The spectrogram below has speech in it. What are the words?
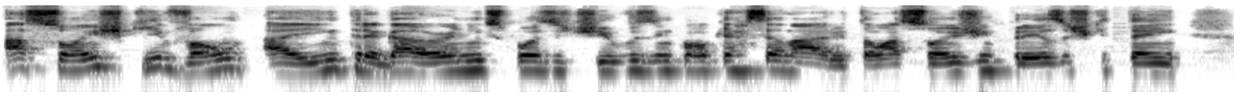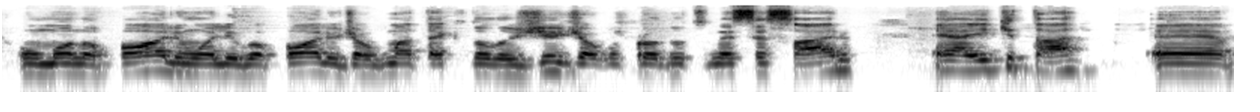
ações que vão aí entregar earnings positivos em qualquer cenário. Então, ações de empresas que têm um monopólio, um oligopólio de alguma tecnologia, de algum produto necessário, é aí que está é,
